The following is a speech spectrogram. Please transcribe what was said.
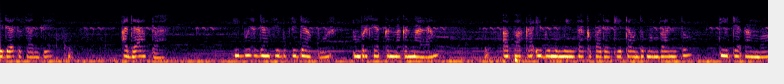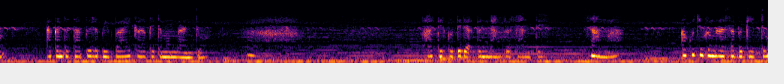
Tidak, Sesanti. Ada apa? Ibu sedang sibuk di dapur, mempersiapkan makan malam. Apakah ibu meminta kepada kita untuk membantu? Tidak, Kang Bo. Akan tetapi lebih baik kalau kita membantu. Hatiku tidak tenang, Sesanti. Sama. Aku juga merasa begitu.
